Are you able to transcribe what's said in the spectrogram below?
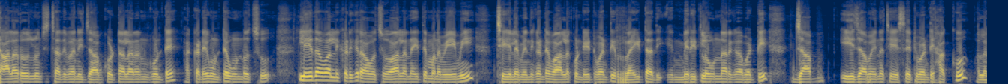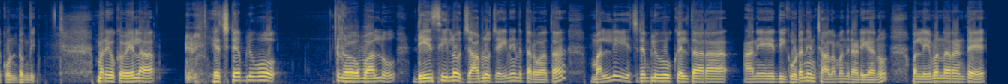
చాలా రోజుల నుంచి చదివాని జాబ్ కొట్టాలని అనుకుంటే అక్కడే ఉంటే ఉండొచ్చు. లేదా వాళ్ళు ఇక్కడికి రావచ్చు. వాళ్ళని అయితే మనం ఏమీ చేయలేము. ఎందుకంటే వాళ్ళకు ఉండేటువంటి రైట్ అది. మెరిట్లో ఉన్నారు కాబట్టి జాబ్ ఏ జాబ్ అయినా చేసేటువంటి హక్కు వాళ్ళకు ఉంటుంది. మరి ఒకవేళ హెచ్డబ్ల్యూఓ వాళ్ళు డిఎస్సిలో జాబ్లో జాయిన్ అయిన తర్వాత మళ్ళీ హెచ్డబ్ల్యూకి వెళ్తారా అనేది కూడా నేను చాలామందిని అడిగాను. వాళ్ళు ఏమన్నారంటే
